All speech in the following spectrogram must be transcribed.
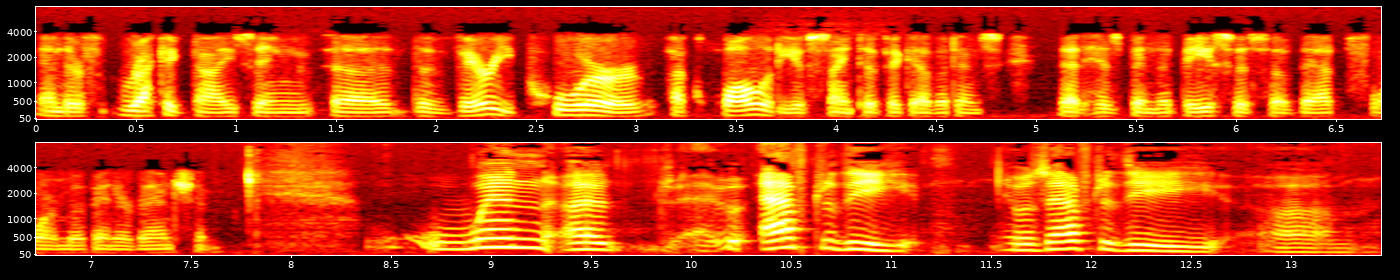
and they're recognizing uh, the very poor uh, quality of scientific evidence that has been the basis of that form of intervention. When uh, after the it was after the um,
